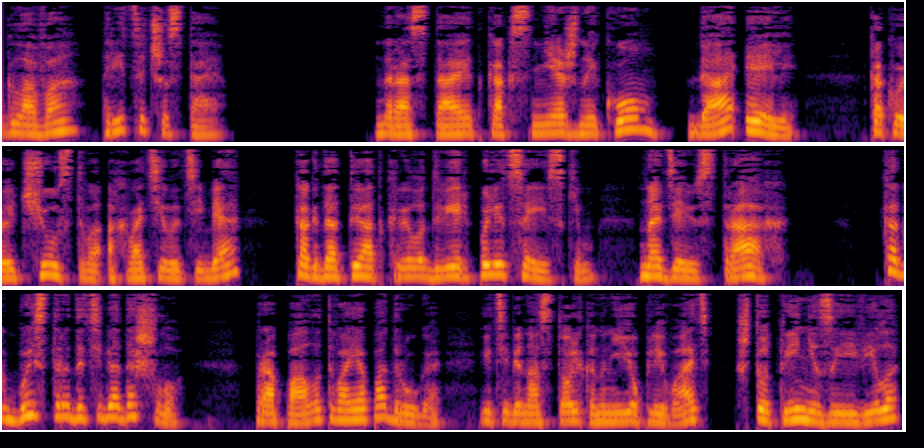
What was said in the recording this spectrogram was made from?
Глава 36. Нарастает, как снежный ком, да, Элли? Какое чувство охватило тебя, когда ты открыла дверь полицейским? Надеюсь, страх. Как быстро до тебя дошло. Пропала твоя подруга, и тебе настолько на нее плевать, что ты не заявила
